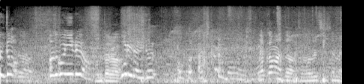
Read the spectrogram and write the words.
いたあそこにいるよ本当だゴリラいるあこあっちからも仲間とは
